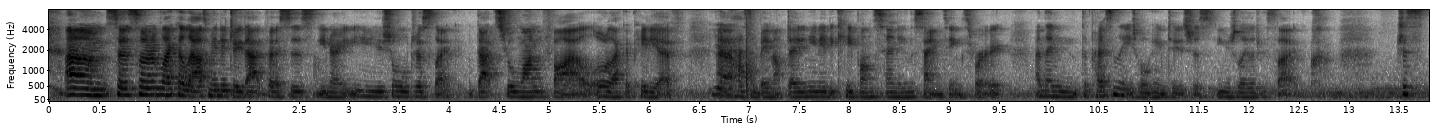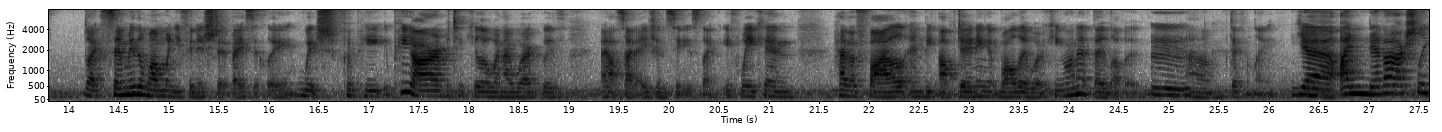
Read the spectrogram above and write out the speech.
um, so it sort of like allows me to do that versus, you know, your usual just like that's your one file or like a PDF and it hasn't been updated. You need to keep on sending the same thing through. And then the person that you're talking to is just usually just like just like send me the one when you finished it basically which for P- pr in particular when i work with outside agencies like if we can have a file and be updating it while they're working on it they love it mm. um, definitely Yeah, mm. I never actually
